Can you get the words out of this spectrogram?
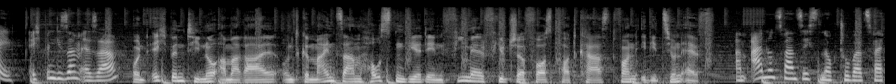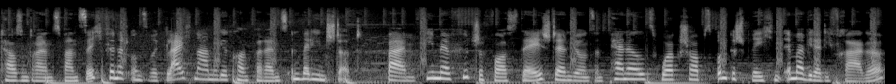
Hey, ich bin Gisam Esser. Und ich bin Tino Amaral und gemeinsam hosten wir den Female Future Force Podcast von Edition F. Am 21. Oktober 2023 findet unsere gleichnamige Konferenz in Berlin statt. Beim Female Future Force Day stellen wir uns in Panels, Workshops und Gesprächen immer wieder die Frage,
